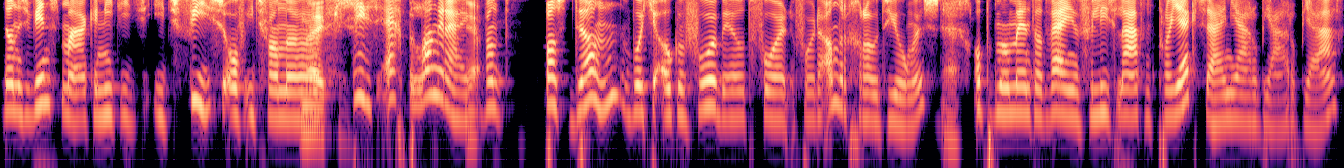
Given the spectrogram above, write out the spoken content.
Dan is winst maken niet iets, iets vies of iets van. eh, nee, dat is echt belangrijk. Ja. Want pas dan word je ook een voorbeeld voor, voor de andere grote jongens. Op het moment dat wij een verlieslatend project zijn, jaar op jaar op jaar,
